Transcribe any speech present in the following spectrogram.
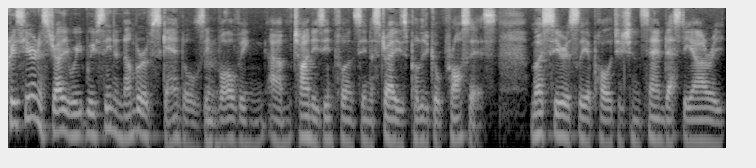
Chris, here in Australia, we, have seen a number of scandals mm. involving um, Chinese influence in Australia's political process. Most seriously, a politician, Sam Dastyari,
